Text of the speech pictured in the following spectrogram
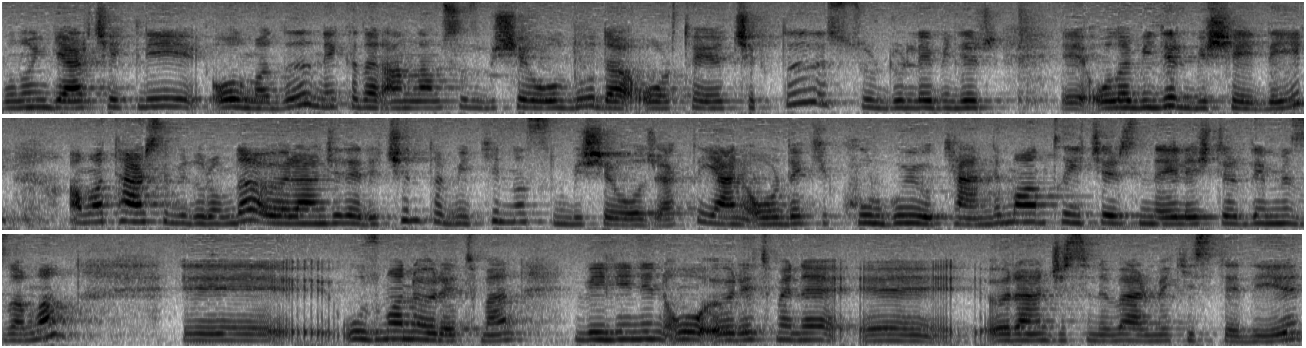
bunun gerçekliği olmadığı, ne kadar anlamsız bir şey olduğu da ortaya çıktı. Sürdürülebilir e, olabilir bir şey değil. Ama tersi bir durumda öğrenciler için tabii ki nasıl bir şey olacaktı? Yani oradaki kurguyu kendi mantığı içerisinde eleştirdiğimiz zaman e, uzman öğretmen, velinin o öğretmene e, öğrencisini vermek istediği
